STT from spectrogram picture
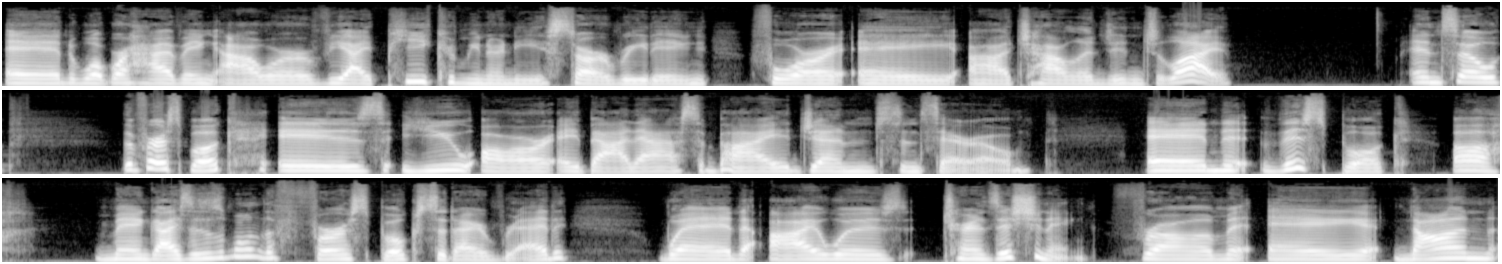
and what we're having our VIP community start reading for a uh, challenge in July. And so the first book is You Are a Badass by Jen Sincero. And this book, oh man, guys, this is one of the first books that I read when I was transitioning from a non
